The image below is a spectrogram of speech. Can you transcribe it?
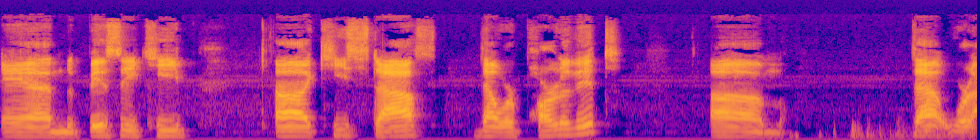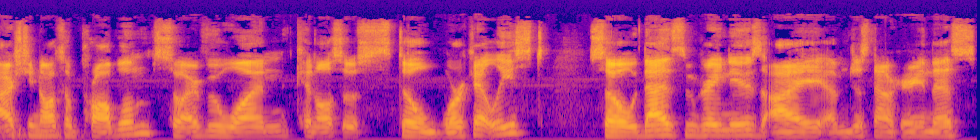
and basically keep uh, key staff that were part of it um, that were actually not a problem. So everyone can also still work at least. So that is some great news. I am just now hearing this.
